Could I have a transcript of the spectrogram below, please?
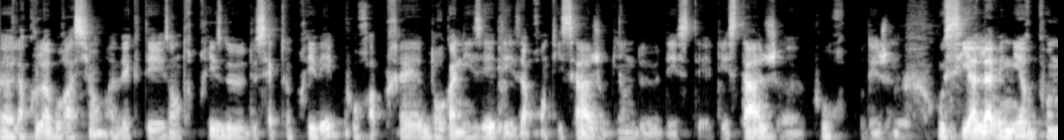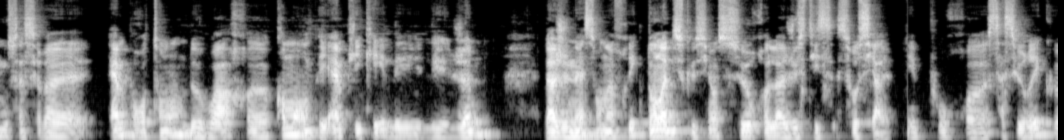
euh, la collaboration avec des entreprises de, secteur privé pour après d'organiser des apprentissages ou bien de, des, stages euh, pour, des jeunes. Aussi, à l'avenir, pour nous, ça serait important de voir euh, comment on peut impliquer les, jeunes, la jeunesse en Afrique, dans la discussion sur la justice sociale et pour s'assurer que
